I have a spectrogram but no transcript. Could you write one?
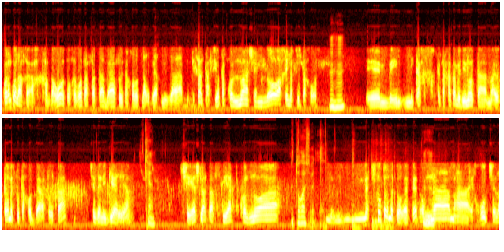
קודם כל הח- החברות או חברות ההפקה באפריקה יכולות להרוויח מזה, בכלל תעשיות הקולנוע שהן לא הכי מפותחות. מהמם, אם ניקח את אחת המדינות היותר מפותחות באפריקה, שזה ניגריה, כן, שיש לה תעשיית קולנוע מטורפת. סופר מטורפת, אמנם האיכות של,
